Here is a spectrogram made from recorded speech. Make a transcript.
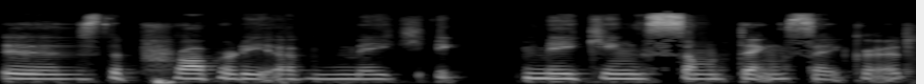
is the property of make, making something sacred.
